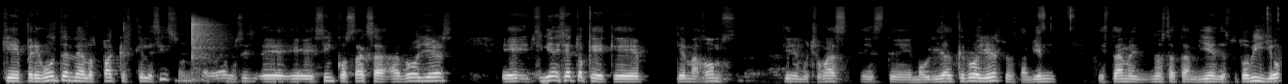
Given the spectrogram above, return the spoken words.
que pregúntenle a los Packers qué les hizo. ¿no? Pues, eh, eh, cinco sacks a, Rogers. Eh, si bien es cierto que, que, que, Mahomes tiene mucho más este, movilidad que Rogers, pues también está, no está tan bien de su tobillo.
